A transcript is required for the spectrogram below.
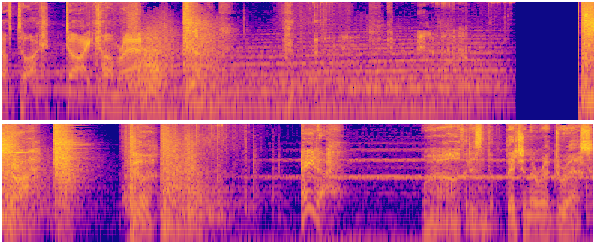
Enough talk. Die, comrade! Ada! Well, if it isn't the bitch in the red dress.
